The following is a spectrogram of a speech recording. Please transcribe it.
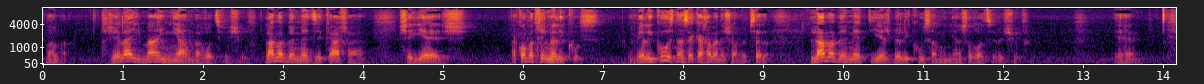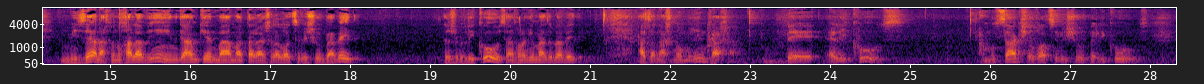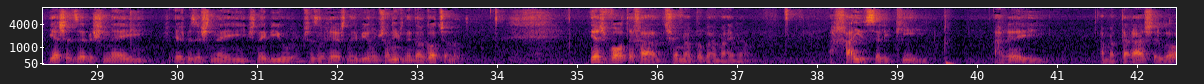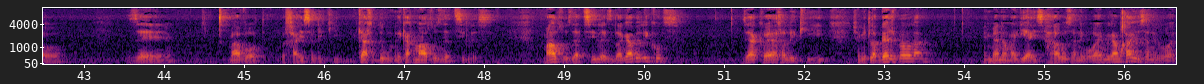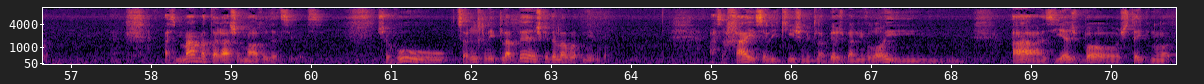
אבל מה? השאלה היא מה העניין ברוצה ושוב? למה באמת זה ככה שיש, הכל מתחיל מליכוס. ומליכוס נעשה ככה בנשום, בסדר. למה באמת יש בליכוס המעוניין של רוצה ושוב? Yeah. מזה אנחנו נוכל להבין גם כן מה המטרה של הרוצה ושוב באביידה. זה שבליכוס אנחנו לא יודעים מה זה באביידה. אז אנחנו אומרים ככה, בליכוס, המושג של רוצה ושוב בליכוס, יש את זה בשני, יש בזה שני, שני ביורים, שזה לכן שני ביורים שונים, שני דרגות שונות. יש וורט אחד שאומר פה במיימר, החיוס הליקי הרי המטרה שלו זה, מה אבות בחייס הליקי? ניקח, ניקח מלכוס דאצילס. מלכוס זה אצילס, דרגה בליכוס. זה הכוח הליקי שמתלבש בעולם. ממנו מגיע איסהרוס הנברואים וגם חיוס הנברואים. אז מה המטרה של מלכוס אצילס? שהוא צריך להתלבש כדי לעבוד נברוא. אז החייס הליקי שמתלבש בנברואים, אז יש בו שתי תנועות.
